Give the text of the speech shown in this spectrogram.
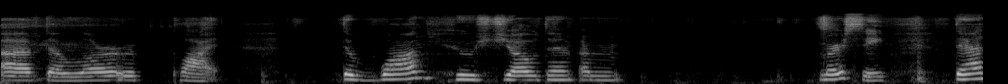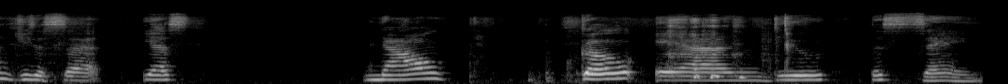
of the law replied, "The one who showed them a mercy." Then Jesus said, "Yes, now go and do the same.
